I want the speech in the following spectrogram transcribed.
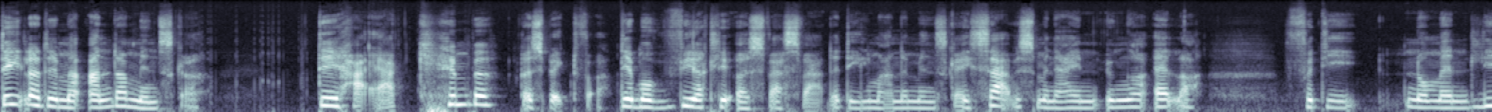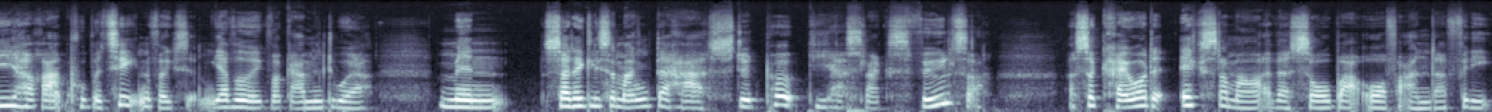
deler det med andre mennesker, det har jeg kæmpe respekt for. Det må virkelig også være svært at dele med andre mennesker, især hvis man er i en yngre alder. Fordi når man lige har ramt puberteten for eksempel, jeg ved ikke, hvor gammel du er, men så er det ikke lige så mange, der har stødt på de her slags følelser. Og så kræver det ekstra meget at være sårbar over for andre, fordi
